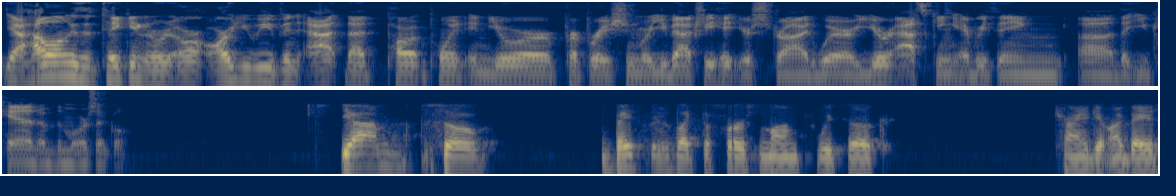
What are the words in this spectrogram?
yeah, how long has it taken, or, or are you even at that point in your preparation where you've actually hit your stride, where you're asking everything uh, that you can of the motorcycle? Yeah, so basically, it was like the first month we took trying to get my base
